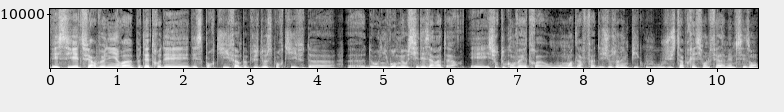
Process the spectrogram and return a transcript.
Essayer de faire venir peut-être des, des, sportifs, un peu plus de sportifs de, de haut niveau, mais aussi des amateurs. Et, surtout qu'on va être au moment de la fin des Jeux Olympiques ou, juste après, si on le fait à la même saison.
